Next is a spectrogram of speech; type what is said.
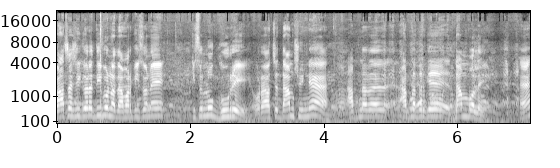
পঁচাশি করে দিব না, আমার পিছনে কিছু লোক ঘুরে। ওরা হচ্ছে দাম শুন না, আপনারা, আপনাদেরকে দাম বলে। হ্যাঁ?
